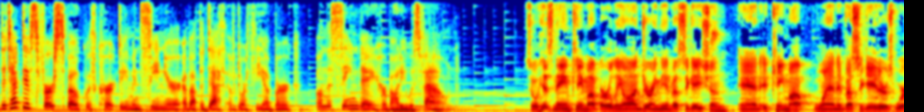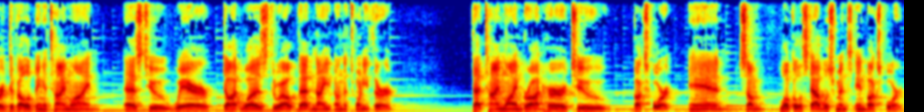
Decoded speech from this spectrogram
Detectives first spoke with Kurt Damon Sr. about the death of Dorthea Burke on the same day her body was found. So his name came up early on during the investigation, and it came up when investigators were developing a timeline as to where Dot was throughout that night on the 23rd. That timeline brought her to Bucksport and some local establishments in Bucksport.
